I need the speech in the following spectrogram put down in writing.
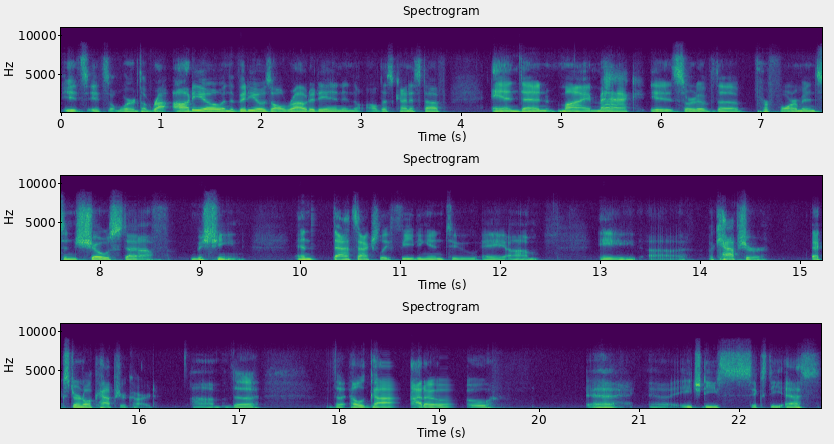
it's it's where the audio and the video is all routed in and all this kind of stuff and then my mac is sort of the performance and show stuff machine and that's actually feeding into a um, a uh, a capture external capture card um, the the elgato uh, uh, hd60s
